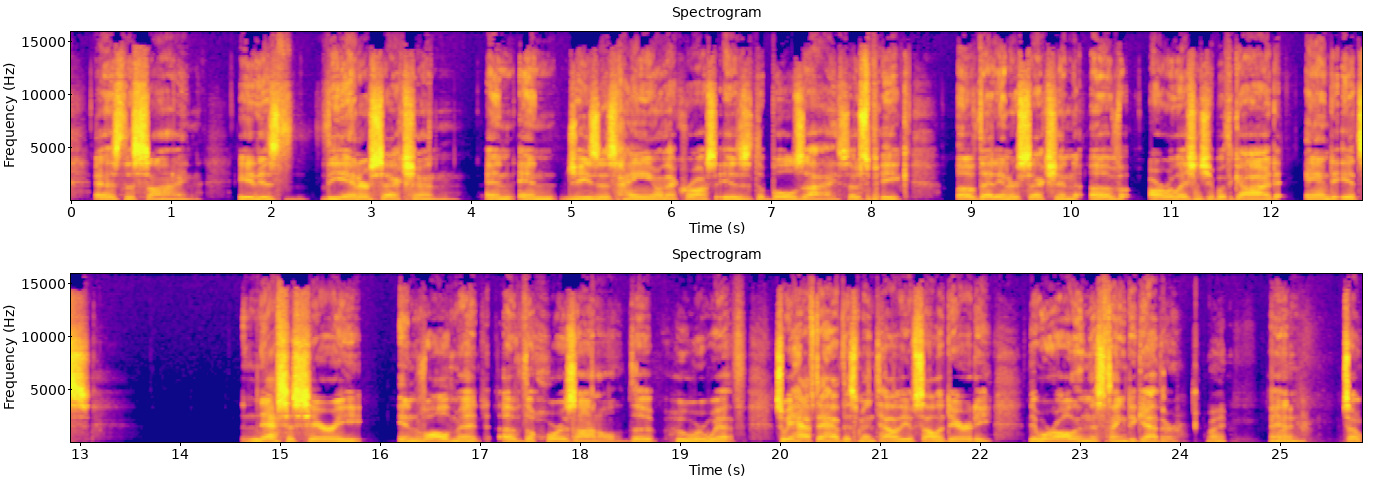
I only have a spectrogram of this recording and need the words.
as the sign. It is the intersection, and and Jesus hanging on that cross is the bullseye, so to speak, of that intersection of our relationship with God and its necessary involvement of the horizontal, the who we're with. So we have to have this mentality of solidarity that we're all in this thing together. Right. And so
